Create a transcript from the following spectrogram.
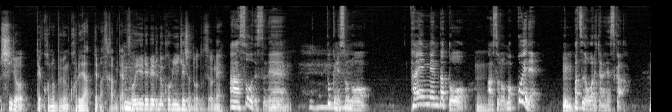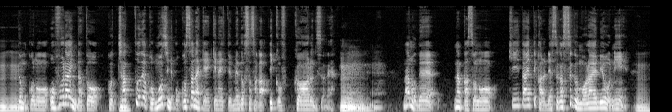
資料ってこの部分これで合ってますかみたいな、うんそういうレベルのコミュニケーションってことですよね。ああ、そうですね。特にその、対面だと、うん。あ、その、もう声でうん一発で終わるじゃないですか。うんうん。でもこのオフラインだと、こうチャットでこう文字に起こさなきゃいけないっていうめんどくささが一個加わるんですよね。うん。なので、なんかその、聞いた相手からレスがすぐもらえるように、うん。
